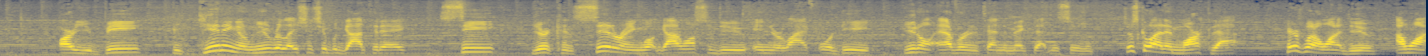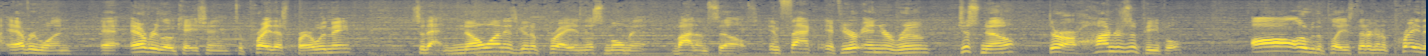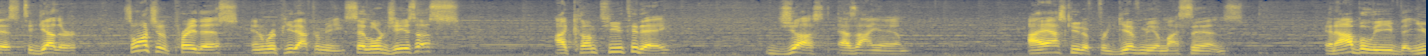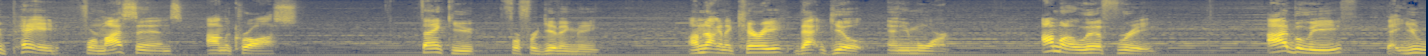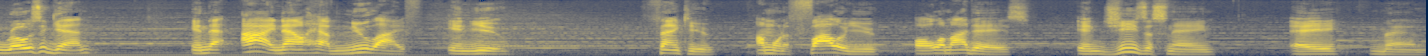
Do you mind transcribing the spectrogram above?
Are you B, beginning a new relationship with God today? C, you're considering what God wants to do in your life. Or D, you don't ever intend to make that decision just go ahead and mark that. Here's what I want to do I want everyone at every location to pray this prayer with me so that no one is going to pray in this moment by themselves. In fact, if you're in your room, just know there are hundreds of people all over the place that are going to pray this together. So I want you to pray this and repeat after me. Say, Lord Jesus, I come to you today just as I am. I ask you to forgive me of my sins. And I believe that you paid for my sins on the cross. Thank you for forgiving me. I'm not going to carry that guilt anymore. I'm going to live free. I believe that you rose again and that I now have new life in you. Thank you. I'm going to follow you all of my days. In Jesus' name, amen.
